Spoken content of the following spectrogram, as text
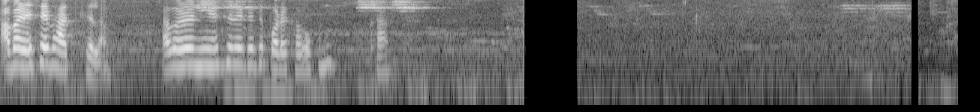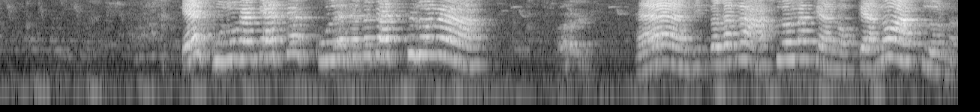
আবার এসে ভাত খেলাম। আবার নিয়ে এসে রেখেছে পরে খাব কোনো? খা। শুনু নাকি আজকে স্কুলে যেতে যাচ্ছিল না? হ্যাঁ দীপা কাকা আসলো না কেন? কেন আসলো না?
